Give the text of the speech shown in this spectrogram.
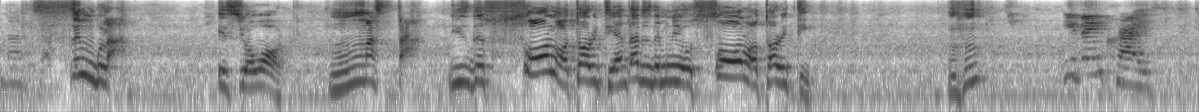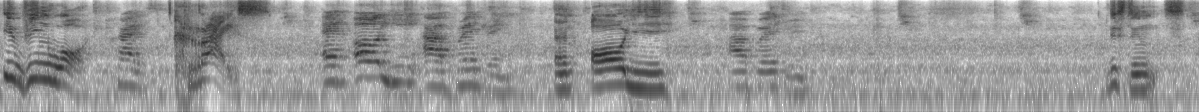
Master. singular is your word master is the sole authority and that is the meaning of sole authority Mhm. Even Christ. even what Christ. christ And all ye are brethren. and all ye Are brethren. these things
